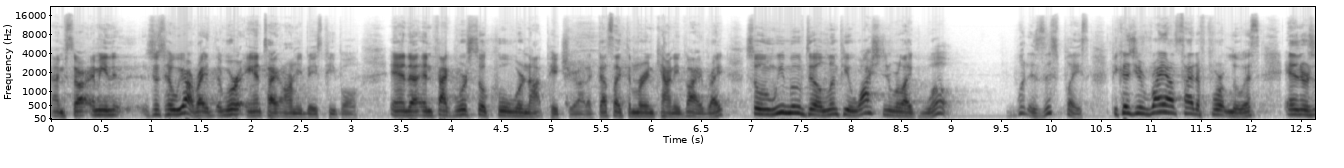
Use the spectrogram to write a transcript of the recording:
I'm sorry. I mean, it's just who we are, right? We're anti-army based people. And uh, in fact, we're so cool, we're not patriotic. That's like the Marin County vibe, right? So when we moved to Olympia, Washington, we're like, whoa, what is this place? Because you're right outside of Fort Lewis, and there's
